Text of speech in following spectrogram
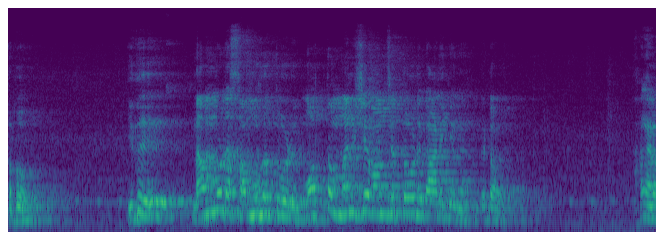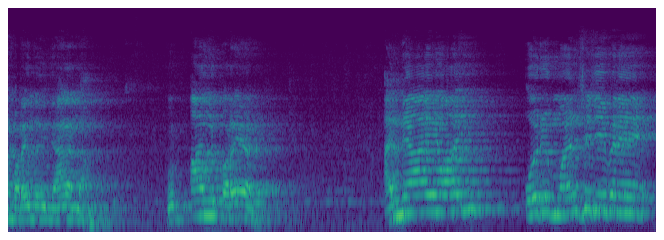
അപ്പോൾ ഇത് നമ്മുടെ സമൂഹത്തോട് മൊത്തം മനുഷ്യവംശത്തോട് കാണിക്കുന്നു കേട്ടോ. അങ്ങനെ പറയുന്നത് ഞാനല്ല. ഖുർആാനിൽ പറയാണ് അന്യായമായി ഒരു മനുഷ്യജീവനെ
